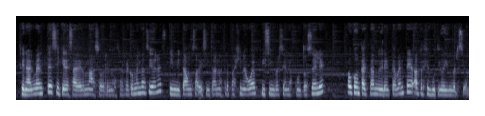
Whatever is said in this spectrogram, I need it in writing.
Finalmente, si quieres saber más sobre nuestras recomendaciones, te invitamos a visitar nuestra página web visinversiones.cl o contactando directamente a tu ejecutivo de inversión.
